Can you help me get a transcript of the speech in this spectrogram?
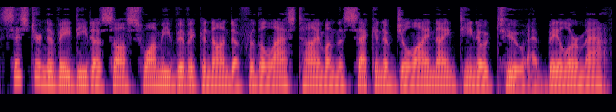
Sister Nivedita saw Swami Vivekananda for the last time on 2 July 1902 at Belur Math.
